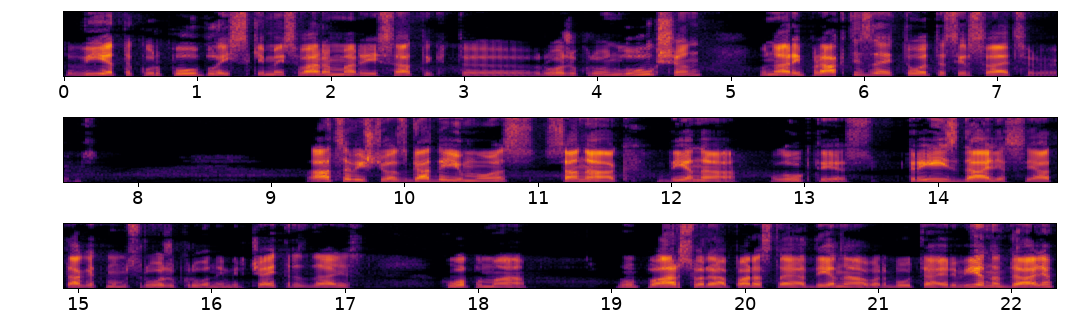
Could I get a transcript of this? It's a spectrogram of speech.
vieta, kur publiski mēs varam arī satikt uh, rožu kroņu lūkšanu un arī praktizēt to, tas ir svētceļojums. Atsevišķos gadījumos sanāk dienā lūgties trīs daļas, jā, tagad mums rožu kronim ir četras daļas kopumā. Nu, pārsvarā parastajā dienā varbūt tā ir viena daļa.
